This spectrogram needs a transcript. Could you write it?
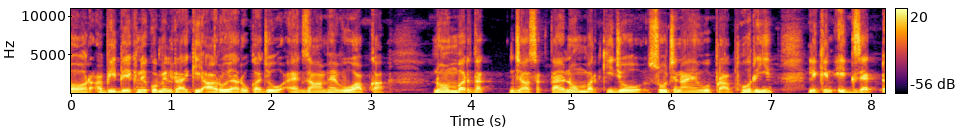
और अभी देखने को मिल रहा है कि आर ओ आर ओ का जो एग्ज़ाम है, वो आपका नवंबर तक जा सकता है, नवंबर की जो सूचनाएँ वो प्राप्त हो रही हैं, लेकिन एग्जैक्ट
